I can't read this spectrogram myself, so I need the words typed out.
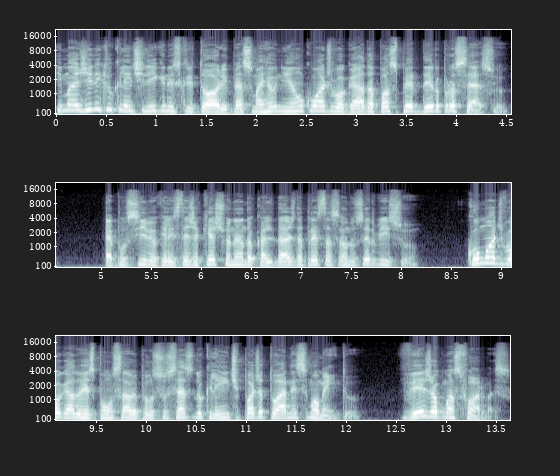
Imagine que o cliente ligue no escritório e peça uma reunião com o advogado após perder o processo. É possível que ele esteja questionando a qualidade da prestação do serviço. Como o advogado responsável pelo sucesso do cliente pode atuar nesse momento? Veja algumas formas.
